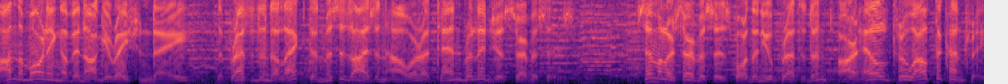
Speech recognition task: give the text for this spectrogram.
On the morning of Inauguration Day, the President-elect and Mrs. Eisenhower attend religious services. Similar services for the new president are held throughout the country.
